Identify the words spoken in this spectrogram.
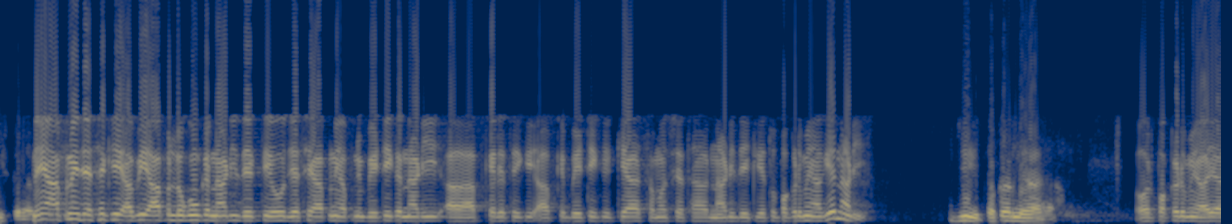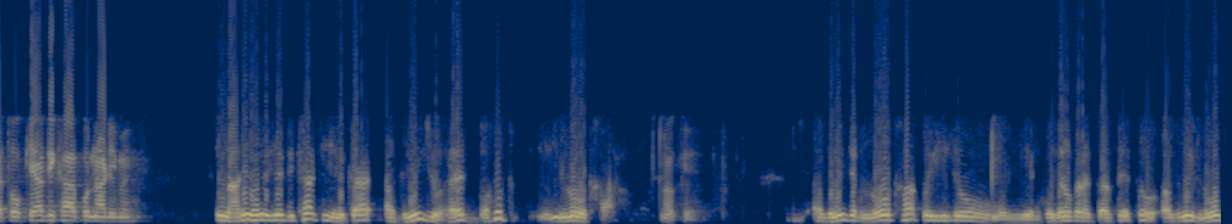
इस तरह नहीं आपने जैसे कि अभी आप लोगों के नाड़ी देखते हो जैसे आपने अपनी बेटी का नाड़ी आप कह रहे थे कि आपके बेटे की क्या समस्या था नाड़ी देख लिया तो पकड़ में आ गया नाड़ी? जी पकड़ में आया। और पकड़ में आया तो क्या दिखा आपको नाड़ी में? नाड़ी में ये दिखा कि इनका अग्नि जो है बहुत लो था। ओके। अग्नि जब लो था तो ये जो ये भोजन वगैरह करते तो अग्नि लो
